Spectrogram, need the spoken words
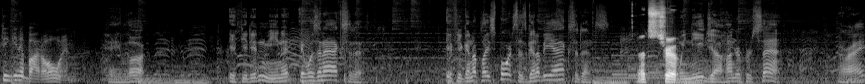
Thinking about Owen. Hey, look. If you didn't mean it, it was an accident. If you're gonna play sports, there's gonna be accidents. That's true. We need you 100%. All right?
